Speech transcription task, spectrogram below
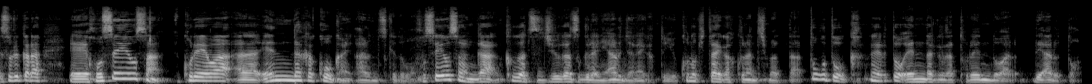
それから、えー、補正予算、これは円高効果があるんですけども、補正予算が9月、10月ぐらいにあるんじゃないかという、この期待が膨らんでしまった。ということを考えると、円高がトレンドある、であると。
